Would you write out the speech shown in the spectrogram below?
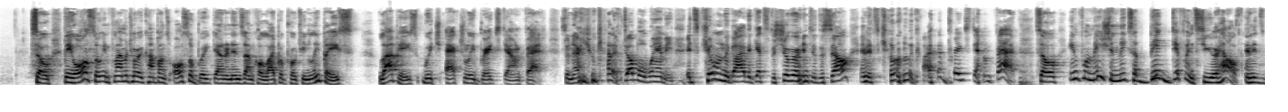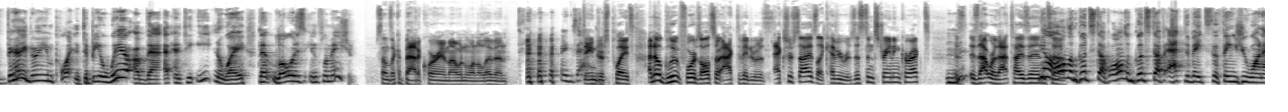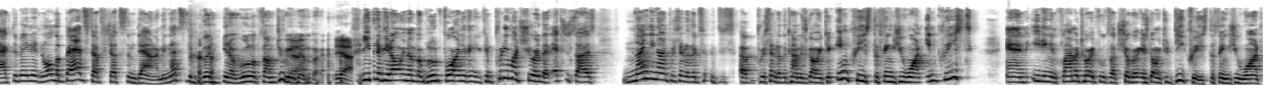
So they also, inflammatory compounds also break down an enzyme called lipoprotein lipase, lipase, which actually breaks down fat. So now you've got a double whammy. It's killing the guy that gets the sugar into the cell, and it's killing the guy that breaks down fat. So inflammation makes a big difference to your health. And it's very, very important to be aware of that and to eat in a way that lowers inflammation. Sounds like a bad aquarium I wouldn't want to live in. exactly. Dangerous place. I know GLUT4 is also activated with exercise, like heavy resistance training, correct? Mm-hmm. Is, is, that where that ties in? Yeah, to- all the good stuff. All the good stuff activates the things you want activated, and all the bad stuff shuts them down. I mean, that's the good, you know, rule of thumb to remember. Yeah. yeah. Even if you don't remember GLUT4 or anything, you can pretty much sure that exercise 99% of the t- uh, percent of the time is going to increase the things you want increased and eating inflammatory foods like sugar is going to decrease the things you want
